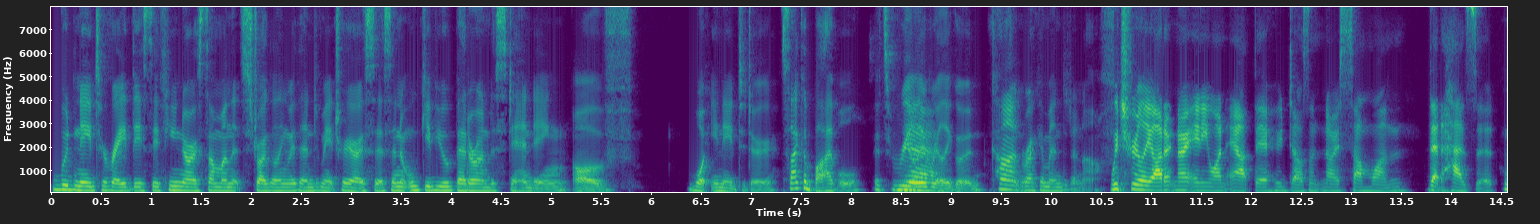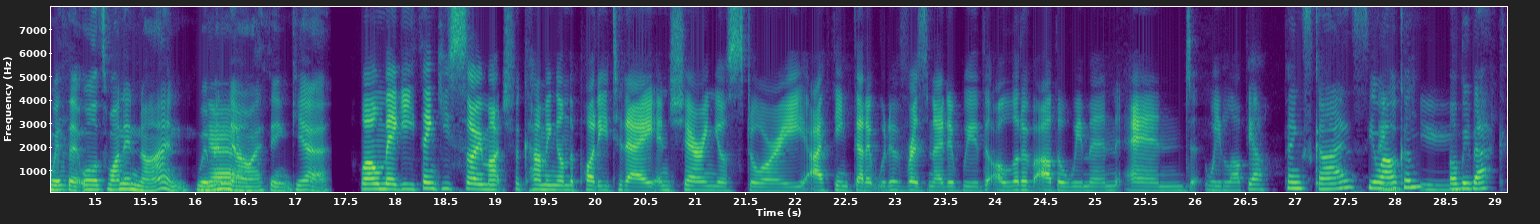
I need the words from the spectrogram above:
would need to read this if you know someone that's struggling with endometriosis and it will give you a better understanding of what you need to do. It's like a Bible. It's really, Yeah. really good. Can't recommend it enough. Which really, I don't know anyone out there who doesn't know someone that has it. with it. Well, it's one in nine women Yeah. now, I think. Yeah. Well, Maggie, thank you so much for coming on the potty today and sharing your story. I think that it would have resonated with a lot of other women, and we love you. Thanks, guys. You're Thank welcome. you. I'll be back.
